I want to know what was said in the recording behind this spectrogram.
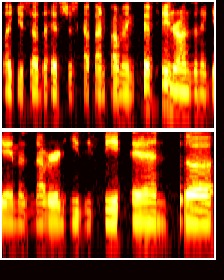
like you said, the hits just kept on coming. 15 runs in a game is never an easy feat, and the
